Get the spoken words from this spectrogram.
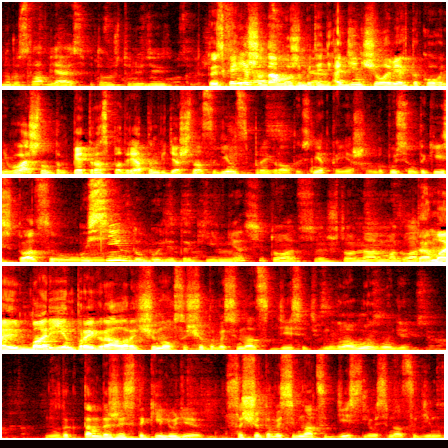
Ну, расслабляюсь, потому что люди... То есть, конечно, да, раз может быть, один человек такого не бывает, что он там пять раз подряд, там, ведя 16-11, проиграл. То есть, нет, конечно. Допустим, такие ситуации у... У Синду были такие, нет, ситуации, что она могла... Да, Марин проиграла Рачинок со счета 18-10 ну, на Уингланде. Ну, так там даже если такие люди со счета 18-10 или 18-11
